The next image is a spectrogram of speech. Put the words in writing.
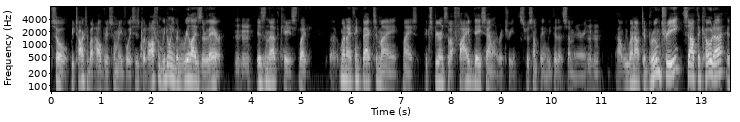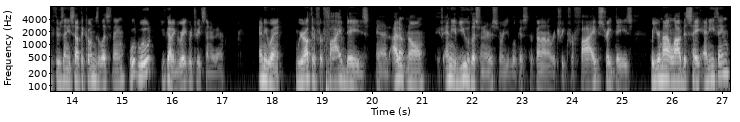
so we talked about how there's so many voices but often we don't even realize they're there hmm isn't that the case like when i think back to my my experience of a five day silent retreat this was something we did at seminary. Mhm. uh, we went out to Broom Tree south dakota. If there's any south dakotans listening woot woot you've got a great retreat center there. Anyway we were out there for five days and i don't know if any of you listeners or you lucas have been on a retreat for five straight days where you're not allowed to say anything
